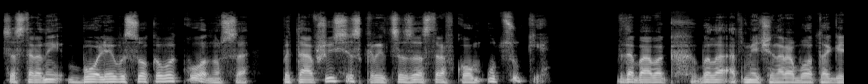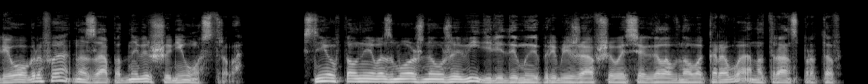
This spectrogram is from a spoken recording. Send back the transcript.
со стороны более высокого конуса, пытавшийся скрыться за островком Уцуки. Вдобавок была отмечена работа гелиографа на западной вершине острова. С нее вполне возможно уже видели дымы приближавшегося головного каравана транспортов,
